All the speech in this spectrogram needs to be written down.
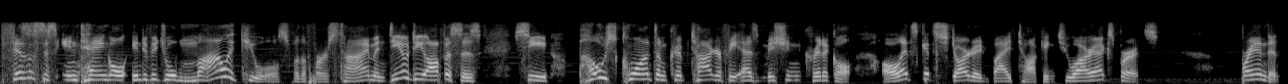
physicists entangle individual molecules for the first time, and DoD offices see post quantum cryptography as mission critical. Let's get started by talking to our experts. Brandon,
